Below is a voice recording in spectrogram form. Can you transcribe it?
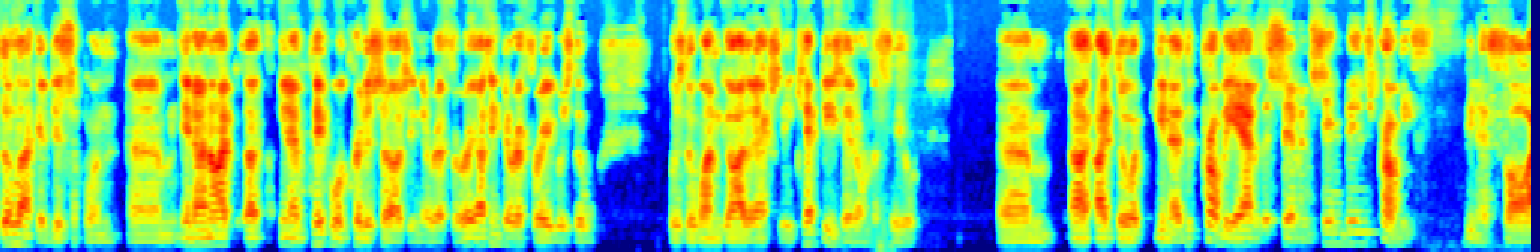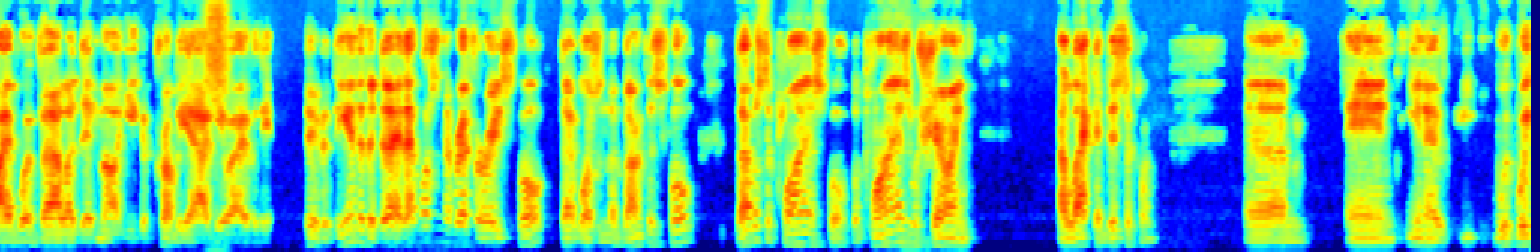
the lack of discipline. Um, you know, and I, uh, you know, people were criticising the referee. I think the referee was the was the one guy that actually kept his head on the field. Um, I, I, thought, you know, probably out of the seven sin bins, probably you know five were valid. There might you could probably argue over the two, but at the end of the day, that wasn't the referee's fault. That wasn't the bunkers' fault. That was the players' fault. The players were showing a lack of discipline. Um, and you know, we, we,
